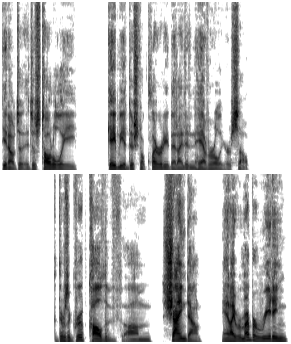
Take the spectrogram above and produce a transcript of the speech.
you know, it just totally gave me additional clarity that I didn't have earlier. So there was a group called um, Shinedown, and I remember reading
